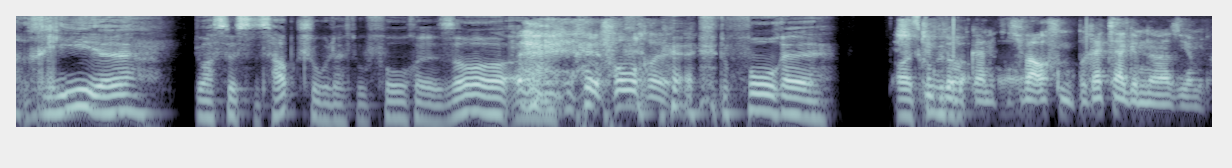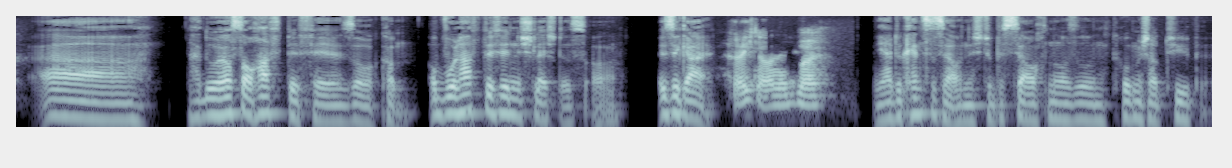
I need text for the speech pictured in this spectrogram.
Real. Du hast höchstens Hauptschule, du Vogel. So, ähm, Vogel. du Vogel. Oh, jetzt Stimmt doch gar nicht. Ich war auf dem Brettergymnasium. Ah, du hörst auch Haftbefehl. So, komm. Obwohl Haftbefehl nicht schlecht ist. aber ist egal. Hör ich noch nicht mal. Ja, du kennst es ja auch nicht. Du bist ja auch nur so ein komischer Typ.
